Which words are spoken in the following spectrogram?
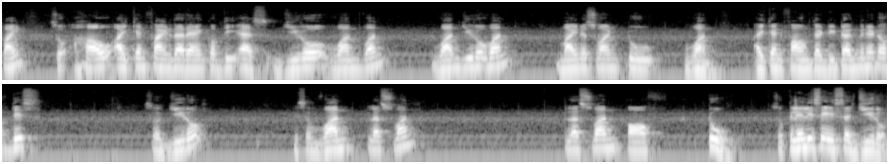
Fine. So how I can find the rank of the s? 0 1 1 1 0 1 minus 1 2 1 I can found the determinant of this. So 0 is a 1 plus 1 plus 1 of 2 so clearly say it's a 0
